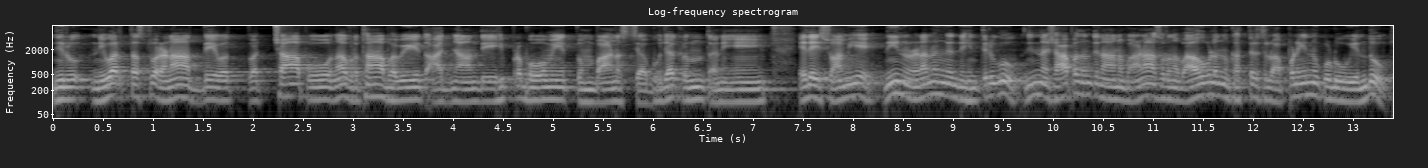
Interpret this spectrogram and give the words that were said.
ನಿರು ನಿವರ್ತಸ್ವ ರಣಾದ್ದೇವ ತ್ವಚ್ಛಾಪೋ ನ ವೃಥಾ ಭವೇತ್ ಆಜ್ಞಾನ್ ದೇಹಿ ಪ್ರಭೋ ಮೇ ತ್ವಂ ಬಾಣಸ್ಯ ಭುಜಕೃಂತನೇ. ಎಲೆ ಸ್ವಾಮಿಯೇ, ನೀನು ರಣರಂಗದಿಂದ ಹಿಂತಿರುಗು. ನಿನ್ನ ಶಾಪದಂತೆ ನಾನು ಬಾಣಾಸುರನ ಬಾಹುಗಳನ್ನು ಕತ್ತರಿಸಲು ಅಪ್ಪಣೆಯನ್ನು ಕೊಡು ಎಂದು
